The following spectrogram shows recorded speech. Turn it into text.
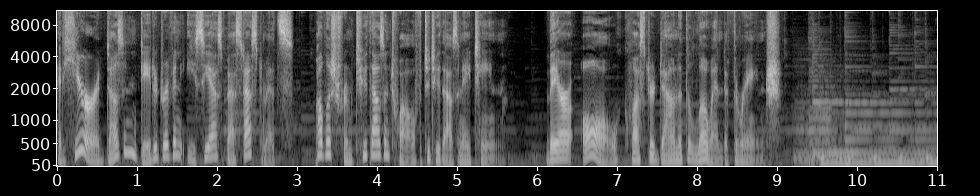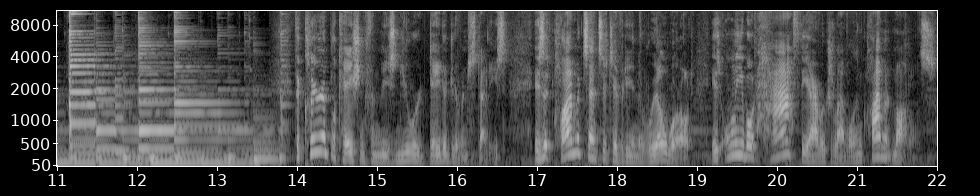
And here are a dozen data driven ECS best estimates published from 2012 to 2018. They are all clustered down at the low end of the range. Clear implication from these newer data driven studies is that climate sensitivity in the real world is only about half the average level in climate models.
